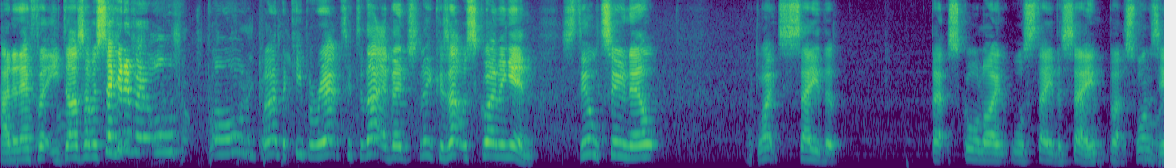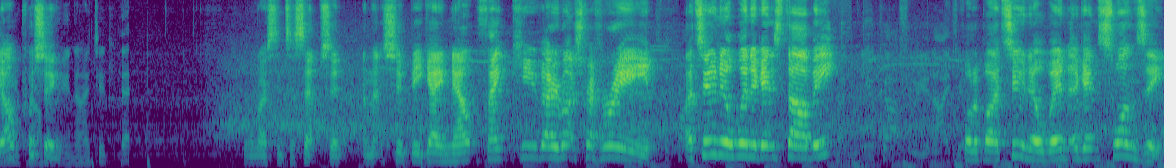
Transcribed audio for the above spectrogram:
had an effort. He does have a second effort. Oh, oh I'm glad the keeper reacted to that eventually, because that was squirming in. Still 2-0. I'd like to say that that scoreline will stay the same, but Swansea are pushing. Almost interception, and that should be game now. Thank you very much, referee. A 2-0 win against Derby, followed by a 2-0 win against Swansea.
